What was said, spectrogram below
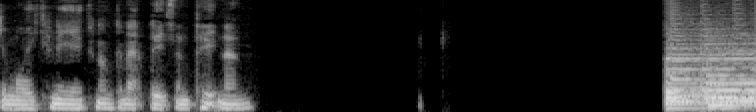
ជាមួយគ្នាក្នុងគណៈបដិសន្ធិហ្នឹង thank you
